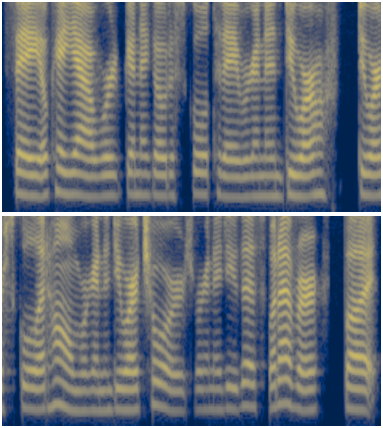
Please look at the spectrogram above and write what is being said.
say, okay, yeah, we're going to go to school today. We're going to do our do our school at home. We're going to do our chores. We're going to do this, whatever. But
